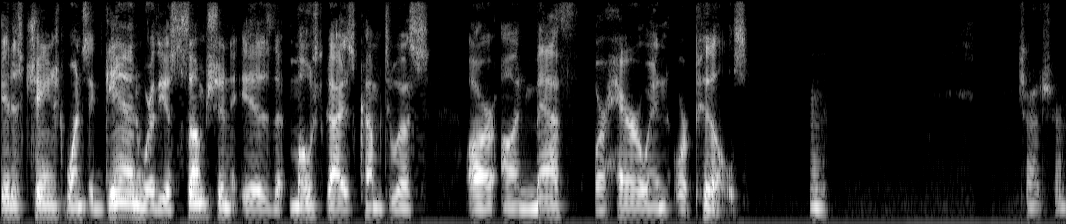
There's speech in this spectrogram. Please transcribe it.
it has changed once again, where the assumption is that most guys come to us are on meth or heroin or pills. Gotcha.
